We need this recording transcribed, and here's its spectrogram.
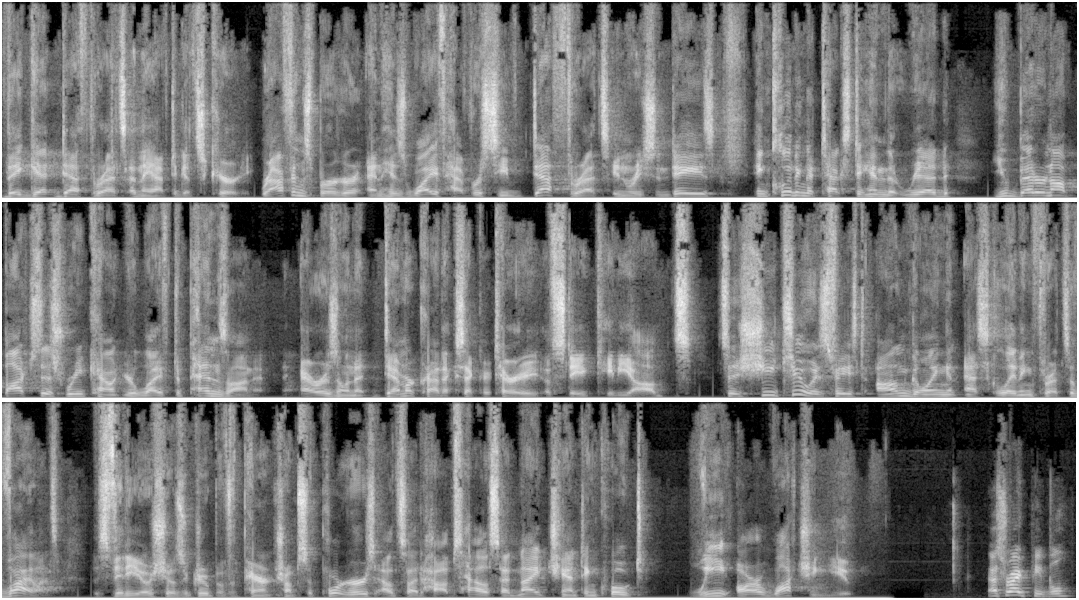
they get death threats and they have to get security. Raffensperger and his wife have received death threats in recent days, including a text to him that read, You better not botch this recount, your life depends on it. Arizona Democratic Secretary of State Katie Hobbs says she too has faced ongoing and escalating threats of violence. This video shows a group of apparent Trump supporters outside Hobbs' house at night chanting, quote, We are watching you. That's right, people.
